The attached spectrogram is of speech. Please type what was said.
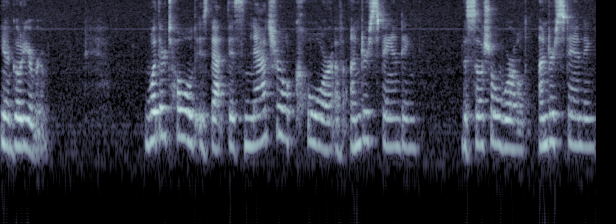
you know, go to your room. What they're told is that this natural core of understanding the social world, understanding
